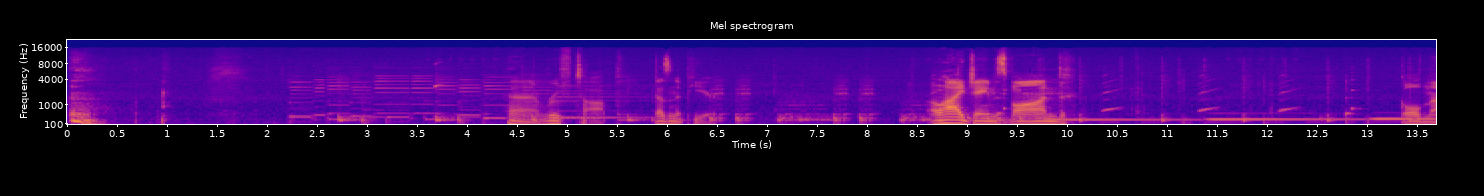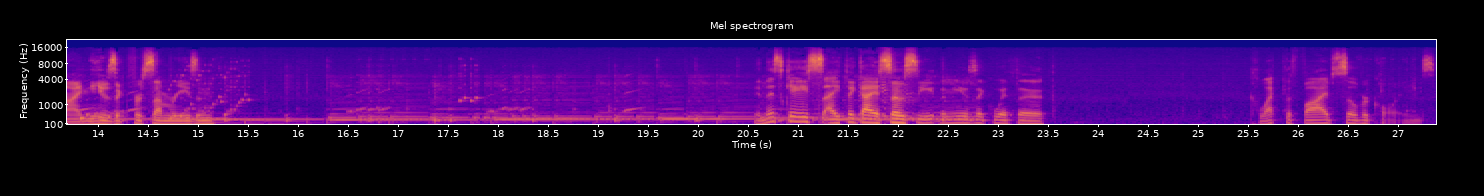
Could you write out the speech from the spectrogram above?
rooftop. Doesn't appear. Oh, hi, James Bond. Goldeneye music for some reason. In this case, I think I associate the music with a collect the five silver coins.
